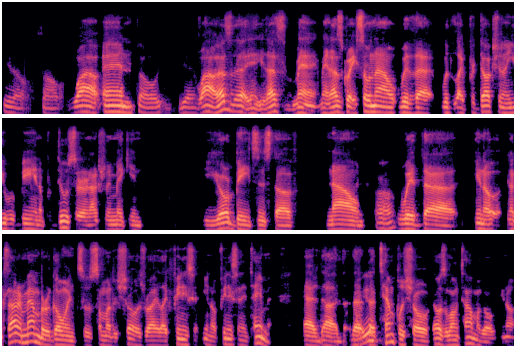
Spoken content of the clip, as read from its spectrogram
You know, so wow, and so yeah, wow, that's uh, that's man, man, that's great. So now with that, with like production and you being a producer and actually making your beats and stuff, now uh-huh. with uh, you know, because I remember going to some of the shows, right, like Phoenix, you know, Phoenix Entertainment at uh, the, oh, yeah. the Temple show. That was a long time ago, you know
